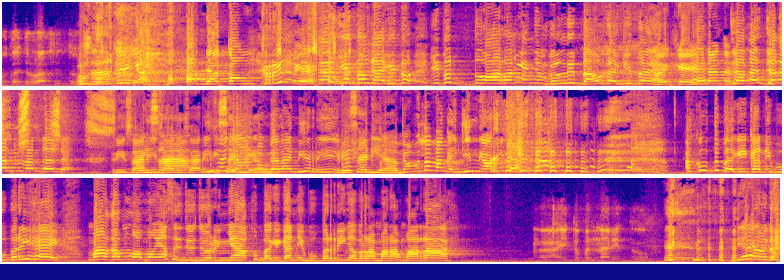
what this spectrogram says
udah jelas itu. udah konkret ya? Kayak gitu, kayak gitu. Itu tuh orang yang nyebelin tahu gak gitu ya? Oke, jangan jangan anda ada. Risa, Risa, Risa, Risa, Risa, Risa jangan diam. membela diri. Risa diam. Kamu tuh emang kayak gini orangnya. Aku tuh bagikan ibu peri, hey, mal kamu ngomong yang sejujurnya. Aku bagikan ibu peri nggak pernah marah-marah. Nah itu benar itu. dia udah.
